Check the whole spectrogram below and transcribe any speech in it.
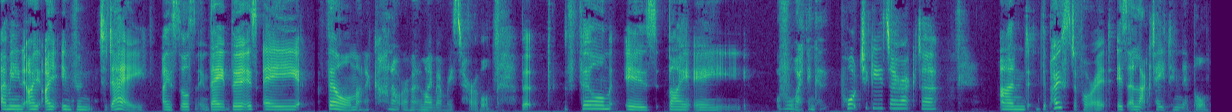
I mean, I, I even today I saw something. They there is a film, and I cannot remember. My memory's terrible, but the film is by a, oh, I think a Portuguese director, and the poster for it is a lactating nipple.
